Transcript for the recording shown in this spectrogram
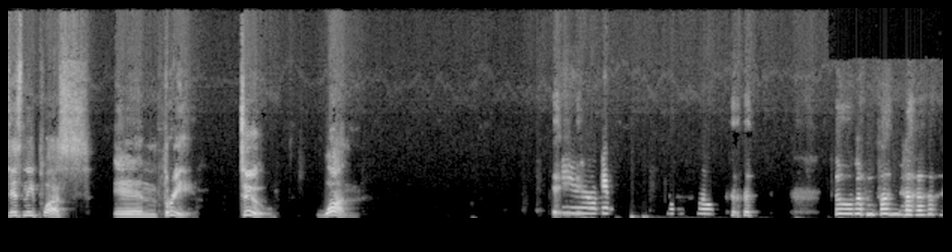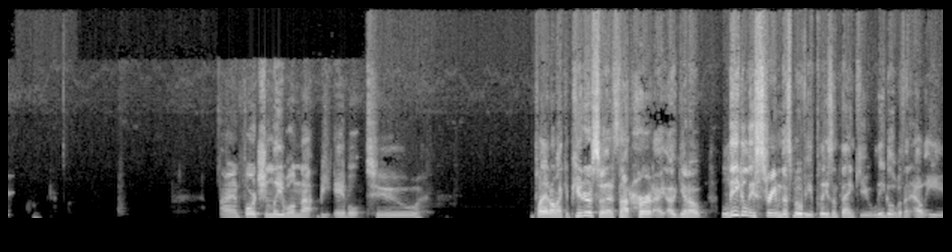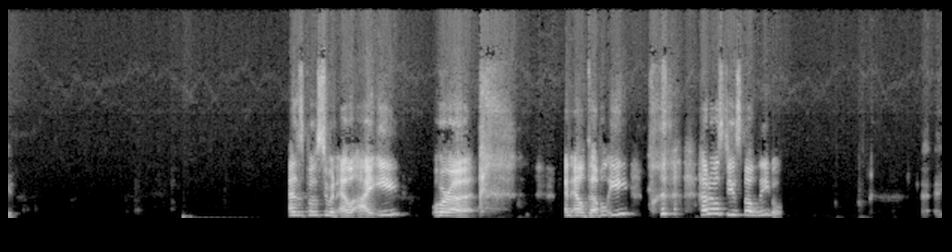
Disney Plus in three, two, one. Thor Love and Thunder. I unfortunately will not be able to play it on my computer, so that's not hurt. I, uh, you know, legally stream this movie, please and thank you. Legal with an L E. As opposed to an L I E or a an L double E. How else do you spell legal?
